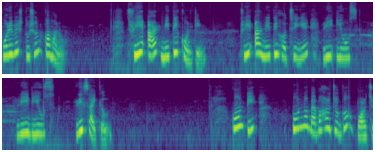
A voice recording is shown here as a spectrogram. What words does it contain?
পরিবেশ দূষণ কমানো। থ্রি আর নীতি কোনটি? থ্রি আর নীতি হচ্ছে গিয়ে রিইউজ, রিডিউস, রিসাইকেল। কোনটি? পূর্ণ ব্যবহারযোগ্য বর্জ্য।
